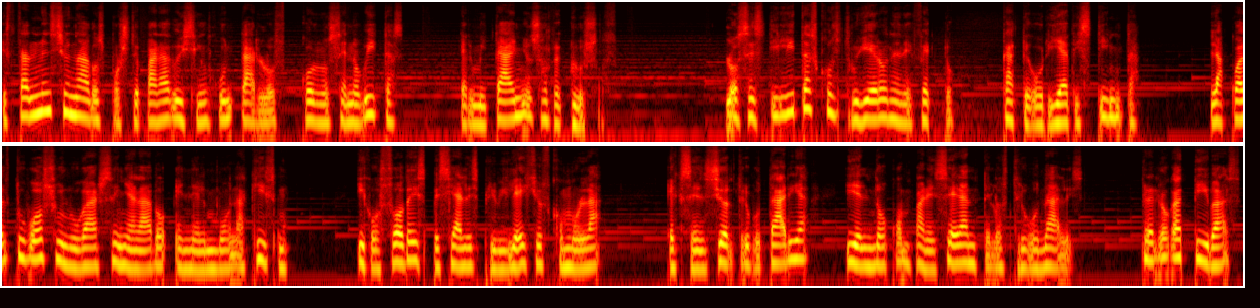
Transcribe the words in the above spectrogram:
están mencionados por separado y sin juntarlos con los cenobitas, ermitaños o reclusos. Los estilitas construyeron en efecto categoría distinta, la cual tuvo su lugar señalado en el monaquismo y gozó de especiales privilegios como la exención tributaria y el no comparecer ante los tribunales, prerrogativas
